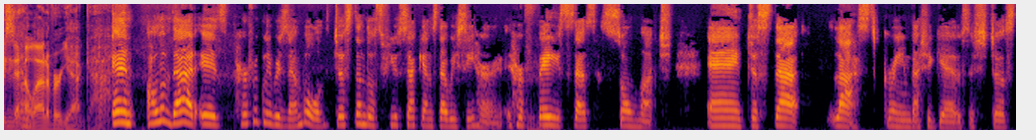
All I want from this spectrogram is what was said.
shocking the hell out of her. Yeah, God. and all of that is perfectly resembled just in those few seconds that we see her. Her Mhm. face says so much. And just that last scream that she gives is just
